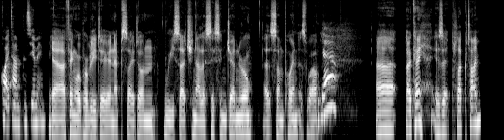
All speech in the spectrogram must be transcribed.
quite time consuming. Yeah, I think we'll probably do an episode on research analysis in general at some point as well. Yeah. Uh, okay, is it plug time?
